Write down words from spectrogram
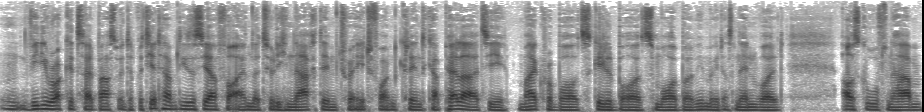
wie die Rockets halt Basketball interpretiert haben dieses Jahr, vor allem natürlich nach dem Trade von Clint Capella, als sie Microball, Skillball, Smallball, wie man das nennen wollt, ausgerufen haben.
